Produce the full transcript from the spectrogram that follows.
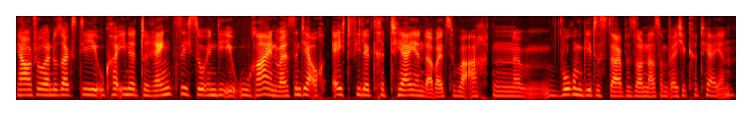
Ja, und Florian, du sagst, die Ukraine drängt sich so in die EU rein, weil es sind ja auch echt viele Kriterien dabei zu beachten. Worum geht es da besonders? Um welche Kriterien?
